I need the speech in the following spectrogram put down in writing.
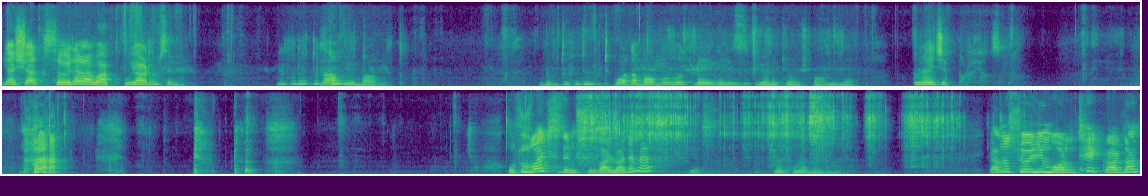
Ya şarkı söyleme bak. Uyardım seni. Ne yapayım bağımlı? Bu arada bağımlılık beynimiz yönetiyormuş bağımlılığı. Recep buraya yazın. 30 like istemiştin galiba değil mi? Yes. Ben hatırlamıyorum. Yalnız söyleyeyim bu arada tekrardan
